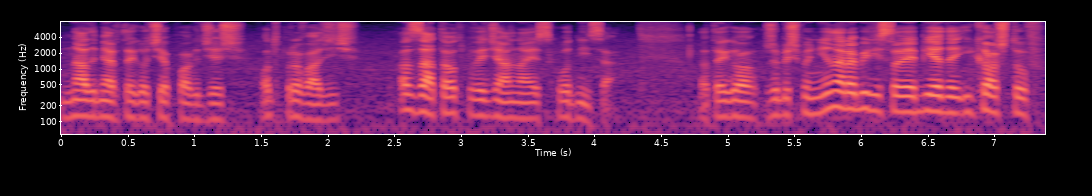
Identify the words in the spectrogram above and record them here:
nadmiar tego ciepła gdzieś odprowadzić, a za to odpowiedzialna jest chłodnica. Dlatego, żebyśmy nie narobili sobie biedy i kosztów,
